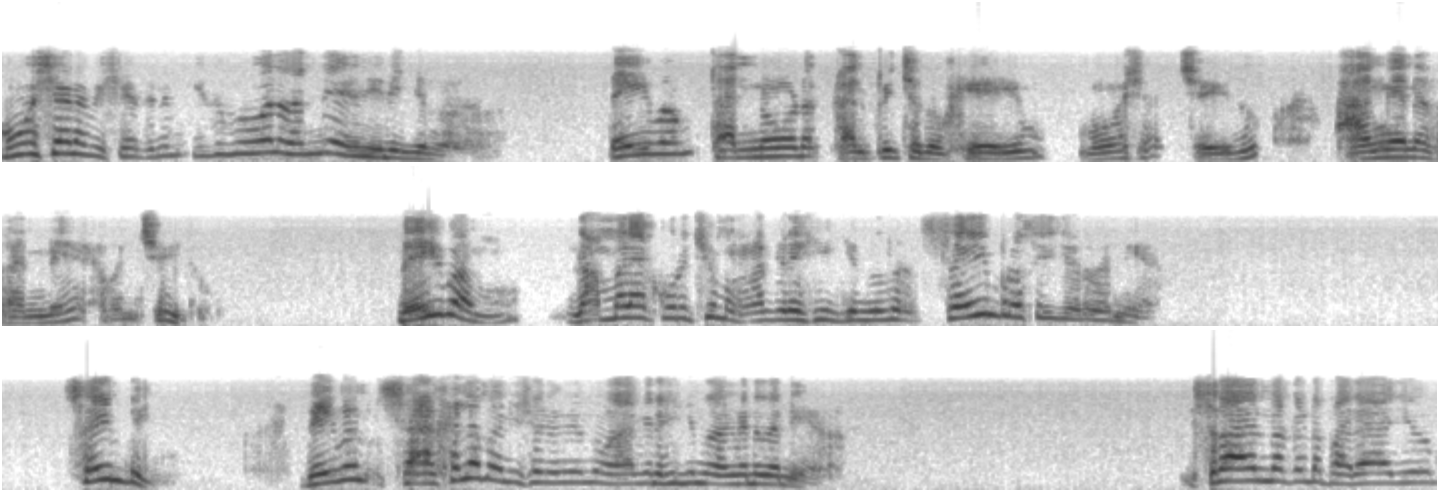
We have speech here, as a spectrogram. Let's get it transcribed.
മോശയുടെ വിഷയത്തിലും ഇതുപോലെ തന്നെ എഴുതിയിരിക്കുന്നത്. ദൈവം തന്നോട് കൽപ്പിച്ചതൊക്കെയും മോശ ചെയ്തു. അങ്ങനെ തന്നെ അവൻ ചെയ്തു. ദൈവം നമ്മളെ കുറിച്ചും ആഗ്രഹിക്കുന്നത് സെയിം പ്രൊസീജിയർ തന്നെയാണ്. സെയിം തിങ് ദൈവം സകല മനുഷ്യരിൽ നിന്നും ആഗ്രഹിക്കുന്നത് അങ്ങനെ തന്നെയാണ്. ഇസ്രായേൽ മക്കളുടെ പരാജയം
